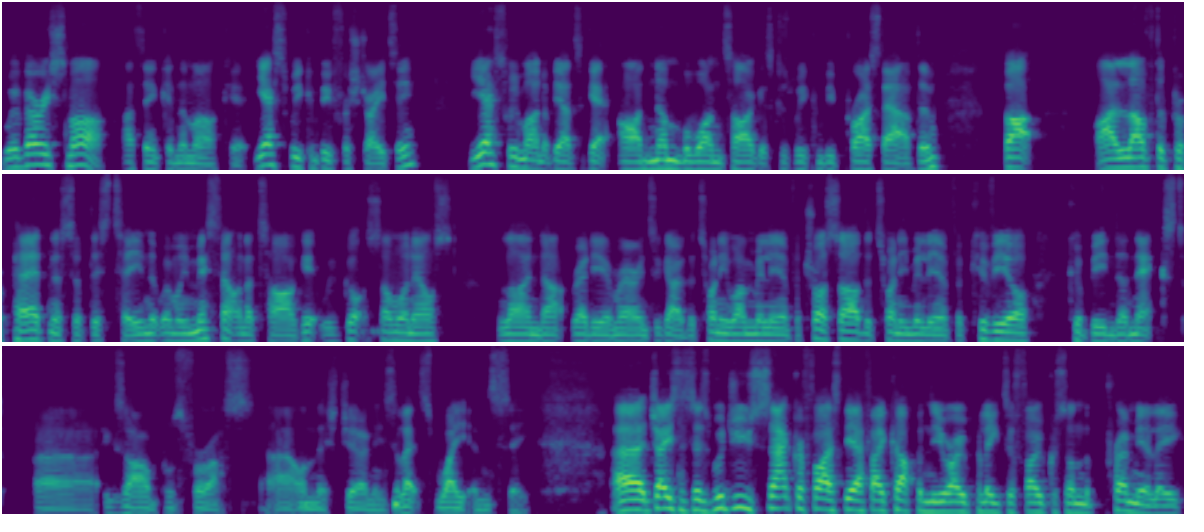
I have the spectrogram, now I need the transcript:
we're very smart, I think, in the market. Yes, we can be frustrating. Yes, we might not be able to get our number one targets because we can be priced out of them. But I love the preparedness of this team that when we miss out on a target, we've got someone else lined up, ready and raring to go. The 21 million for Trossard, the 20 million for Kiwior could be the next uh, examples for us uh, on this journey. So let's wait and see. Uh, Jason says, Would you sacrifice the FA Cup and the Europa League to focus on the Premier League?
